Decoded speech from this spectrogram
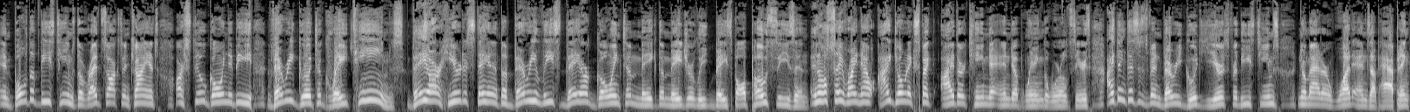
and both of these teams, the Red Sox and Giants, are still going to be very good to great teams. They are here to stay and at the very least, they are going to make the Major League Baseball postseason. And I'll say right now, I don't expect either team to end up winning the World Series. I think this has been very good years for these teams, no matter what ends up happening.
